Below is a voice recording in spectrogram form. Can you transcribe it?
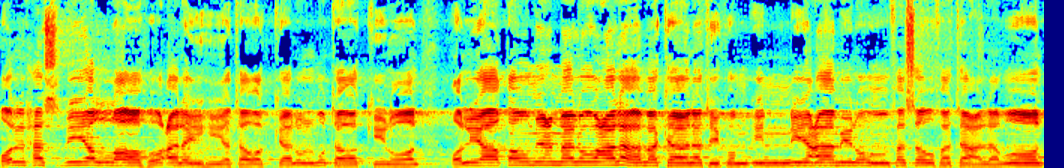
قل حسبي الله عليه يتوكل المتوكلون قل يا قوم اعملوا على مكانتكم إني عامل فسوف تعلمون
